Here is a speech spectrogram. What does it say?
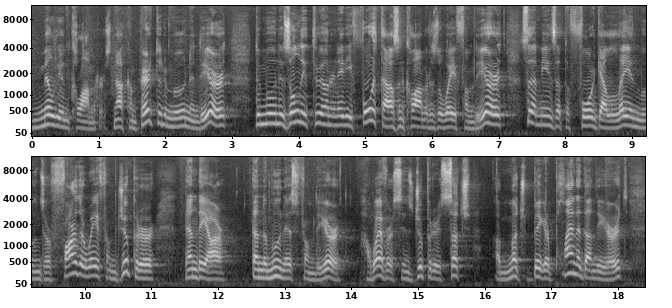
million kilometers. Now, compared to the moon and the Earth, the moon is only 384,000 kilometers away from the Earth, so that means that the four Galilean moons are farther away from Jupiter than they are than the moon is from the Earth. However, since Jupiter is such a much bigger planet than the Earth,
